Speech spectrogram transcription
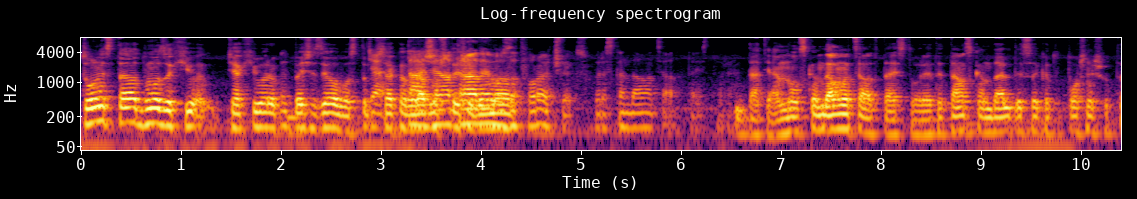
То не става дума за Хил... Тя Хилър, ако беше взела властта, по всяка тази вероятност жена трябва да е в затвора, човек. Супер е скандална цялата тази история. Да, тя е много скандална цялата тази история. Те там скандалите са като почнеш от...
